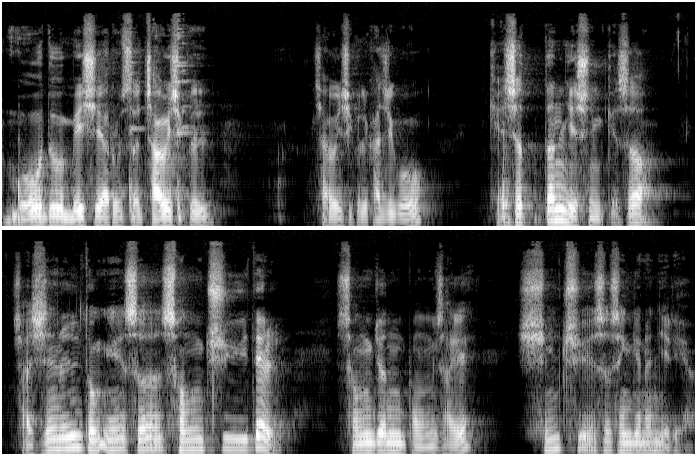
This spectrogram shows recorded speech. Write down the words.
모두 메시아로서 자의식을 자의식을 가지고 계셨던 예수님께서 자신을 통해서 성취될 성전 봉사에 심취해서 생기는 일이에요.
